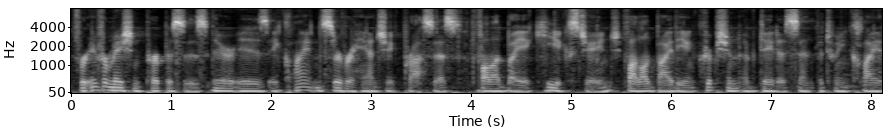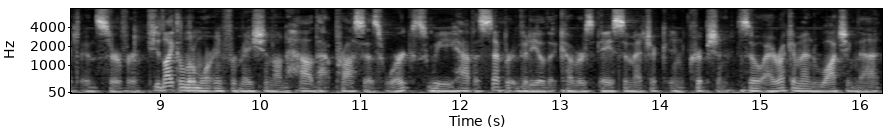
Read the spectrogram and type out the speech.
For information purposes, there is a client and server handshake process, followed by a key exchange, followed by the encryption of data sent between client and server. If you'd like a little more information on how that process works, we have a separate video that covers asymmetric encryption, so I recommend watching that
